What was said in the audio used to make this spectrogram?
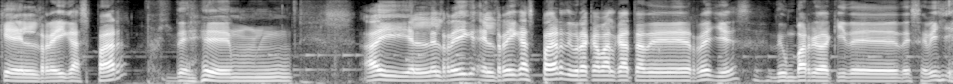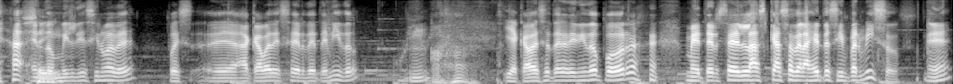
que el rey Gaspar de mm, ay, el, el rey el rey Gaspar de una cabalgata de reyes de un barrio de aquí de, de Sevilla Sí. en 2019 pues eh, acaba de ser detenido. y acaba de ser detenido por meterse en las casas de la gente sin permiso. ¿eh?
